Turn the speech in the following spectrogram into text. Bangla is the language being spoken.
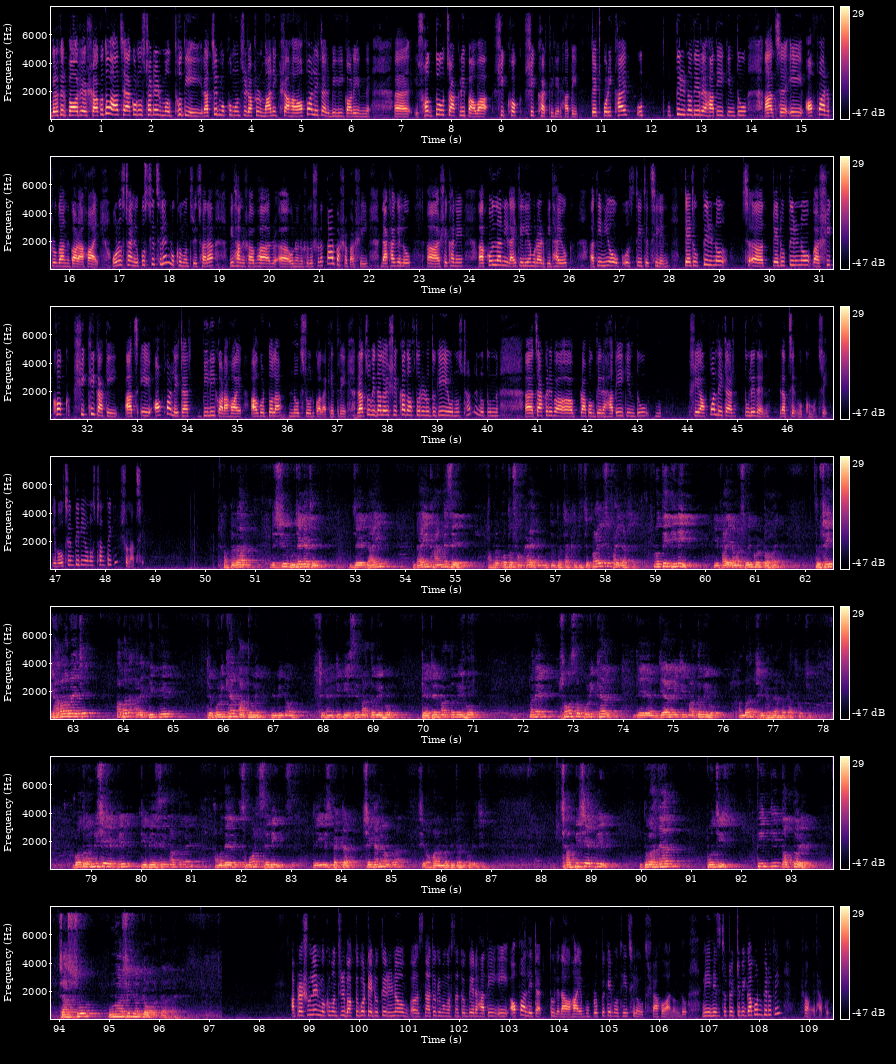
বিরতির পর স্বাগত। আজ এক অনুষ্ঠানের মধ্য দিয়েই রাজ্যের মুখ্যমন্ত্রী doctor Manik Saha offer letter বিলি করেন সদ্য চাকরি পাওয়া শিক্ষক শিক্ষার্থীদের হাতে। টেট পরীক্ষায় উত- উত্তীর্ণদের হাতে কিন্তু আজ এই অফার প্রদান করা হয়। অনুষ্ঠানে উপস্থিত ছিলেন মুখ্যমন্ত্রী ছাড়া বিধানসভার অন্যান্য সদস্যরা। তার পাশাপাশি দেখা গেল সেখানে কল্যাণী রায় তেলিয়ামুড়ার বিধায়ক তিনিও উপস্থিত ছিলেন। টেট উত্তীর্ণ টেট উত্তীর্ণ শিক্ষক, শিক্ষিকাকেই আজ এই অফার লেটার বিলি করা হয় আগরতলা নজরুল কলাক্ষেত্রে। রাজ্য বিদ্যালয় শিক্ষা দফতরের উদ্যোগে এই অনুষ্ঠান নতুন চাকরি প্রাপকদের হাতেই কিন্তু সেই অফার লেটার তুলে দেন রাজ্যের মুখ্যমন্ত্রী। কি বলছেন তিনি অনুষ্ঠান থেকে? শোনাচ্ছি। আপনারা নিশ্চয়ই বুঝে গেছেন যে ডাইন ডাইন হার্নেসে আমরা কত সংখ্যায় এখন পর্যন্ত চাকরি দিচ্ছে? প্রায়শ ফাইল আসে। প্রতিদিনই এই ফাইল আমার সই করতে হয়। তো সেই ধারাও রয়েছে। আবার আরেক দিক দিয়ে যে পরীক্ষার মাধ্যমে বিভিন্ন সেখানে টিপিএসসির মাধ্যমেই হোক টেটের মাধ্যমেই হোক মানে সমস্ত পরীক্ষার যে জেআরবিটির মাধ্যমেই হোক, আমরা সেইভাবে আমরা কাজ করছি। গত উনিশে এপ্রিল টিপিএসসির মাধ্যমে আমাদের স্মল সেভিংস যে ইন্সপেক্টর সেখানেও আমরা সে অফার আমরা বিতরণ করেছি। ছাব্বিশে এপ্রিল দু হাজার পঁচিশ তিনটি দপ্তরে চারশো উনআশি জনকে অফার দেওয়া হয়। আপনারা শুনলেন মুখ্যমন্ত্রীর বক্তব্য, টেট উত্তীর্ণ স্নাতক এবং অস্নাতকদের হাতে এই অফার লেটার তুলে দেওয়া হয় এবং প্রত্যেকের মধ্যেই ছিল উৎসাহ, আনন্দ। নিয়ে নিজ ছোট্ট একটি বিজ্ঞাপন বিরতি, সঙ্গে থাকুন।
